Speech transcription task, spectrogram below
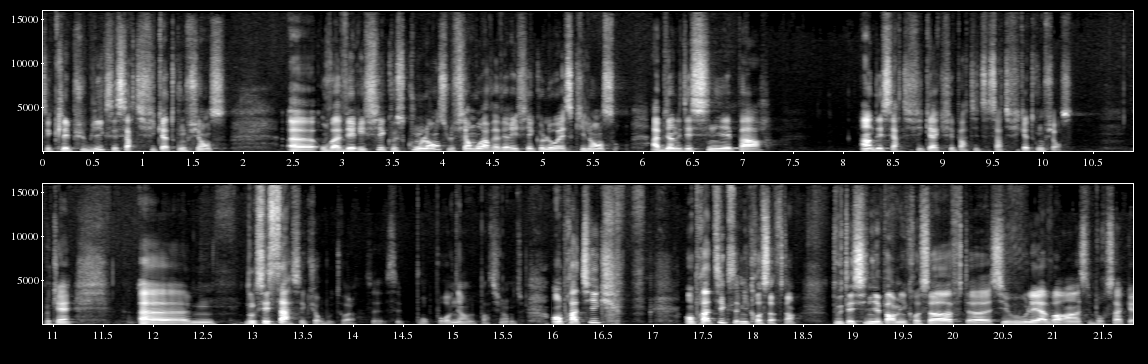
ces clés publiques, ces certificats de confiance, on va vérifier que ce qu'on lance, le firmware va vérifier que l'OS qui lance a bien été signé par un des certificats qui fait partie de ces certificats de confiance. Ok? Donc c'est ça, Secure Boot. Voilà. C'est pour, pour revenir particulièrement En pratique, En pratique, c'est Microsoft. hein. Tout est signé par Microsoft. Euh, si vous voulez avoir un, c'est pour ça que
